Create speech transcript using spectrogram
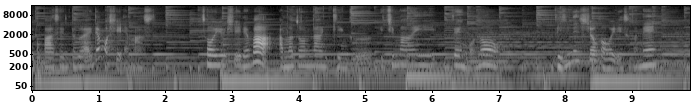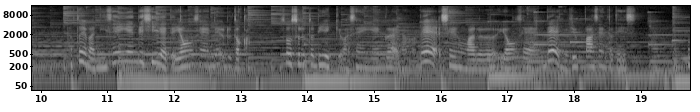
20%ぐらいでも仕入れます。そういう仕入れは Amazon ランキング1万位前後のビジネス書が多いですかね。例えば2000円で仕入れて4000円で売るとか。そうすると利益は1000円ぐらいなので1000割る4000円で20%です。同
